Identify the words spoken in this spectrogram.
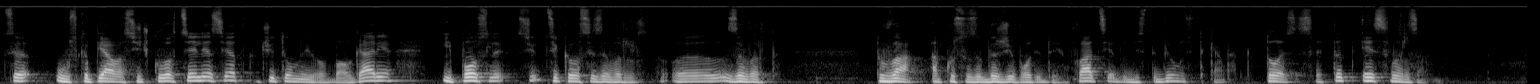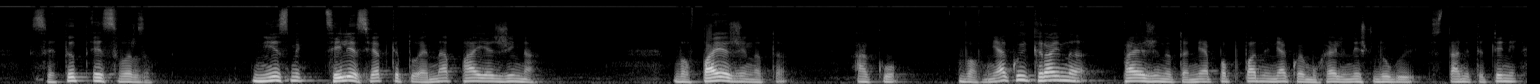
се ускъпява всичко в целия свят, включително и в България, и после цикъл се завър... завърта. Това, ако се задържи, води до инфлация, до дестабилност и така нататък. Тоест, светът е свързан. Светът е свързан. Ние сме целият свят като една пая жена. В пая жената, ако в някой край на паяжината ня, попадне някоя муха или нещо друго и стане трептение,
